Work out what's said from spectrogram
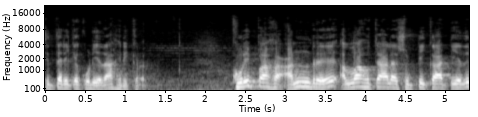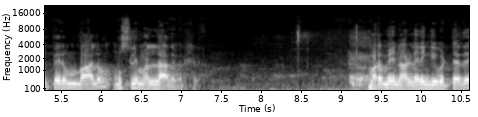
சித்தரிக்கக்கூடியதாக இருக்கிறது. குறிப்பாக அன்று அல்லாஹு தால சுட்டி காட்டியது பெரும்பாலும் முஸ்லிம் அல்லாதவர்கள். மறுமை நாள் நெருங்கிவிட்டது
